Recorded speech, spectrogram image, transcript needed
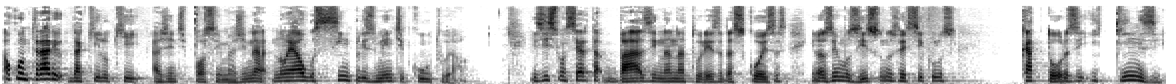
Ao contrário daquilo que a gente possa imaginar, não é algo simplesmente cultural. Existe uma certa base na natureza das coisas e nós vemos isso nos versículos 14 e 15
